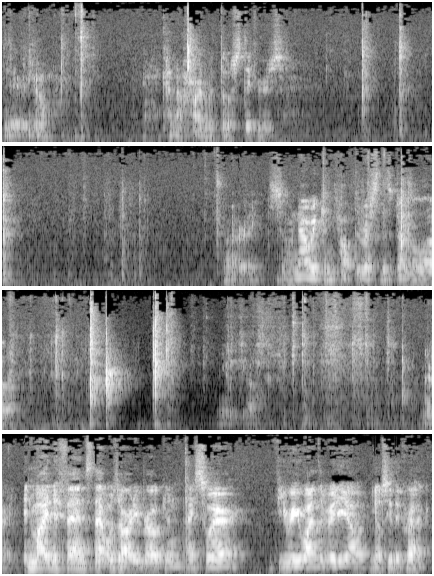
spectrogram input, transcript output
There we go. Kind of hard with those stickers. All right, so now we can pop the rest of this bezel up. There we go. All right, in my defense, that was already broken, I swear. If you rewind the video, you'll see the crack.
